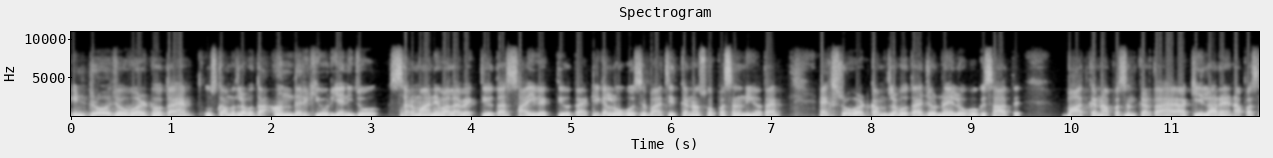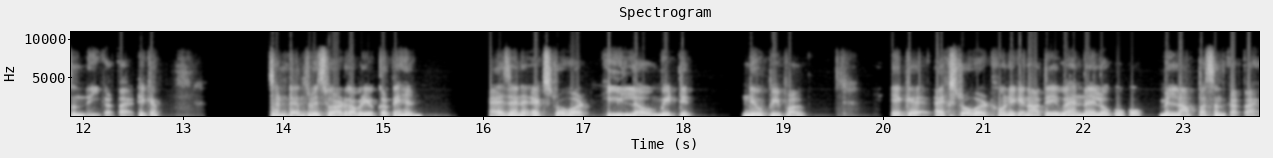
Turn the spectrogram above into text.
इंट्रो जो वर्ड होता है, उसका मतलब होता है अंदर की ओर, यानी जो शरमाने वाला व्यक्ति होता है, साई व्यक्ति होता है, ठीक है? लोगों से बातचीत करना उसको पसंद नहीं होता है। एक्सट्रोवर्ट का मतलब होता है जो नए लोगों के साथ बात करना पसंद करता है, अकेला रहना पसंद नहीं करता है, ठीक है? सेंटेंस में इस वर्ड का प्रयोग करते हैं। As an extrovert he love meet new people एक एक्सट्रोवर्ट होने के नाते वह नए लोगों को मिलना पसंद करता है।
